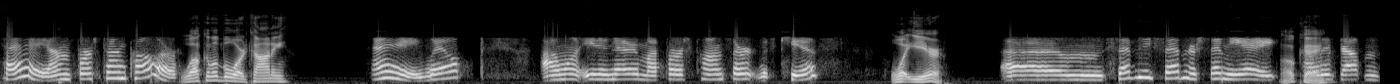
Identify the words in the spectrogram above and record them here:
Hey, I'm a first time caller. Welcome aboard, Connie. Hey, well, I want you to know my first concert was Kiss. What year? Um, 77 or 78. Okay. I lived out in,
